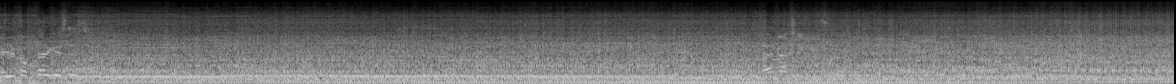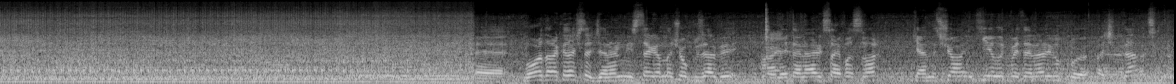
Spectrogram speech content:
Helikopter sesi. Hemen çekiyorsun. Ee, bu arada arkadaşlar Caner'in Instagram'da çok güzel bir e, Aynen. veterinerlik sayfası var. Kendisi şu an 2 yıllık veterinerlik okuyor açıktan. Evet, açıktan.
